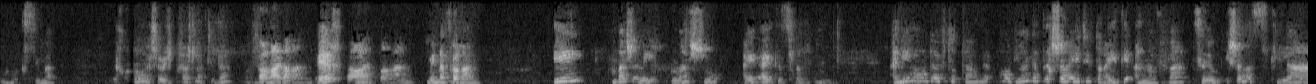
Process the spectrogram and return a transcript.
מקסימה. איך קוראים לשם המשפחה שלה, את יודעת? פארן. איך? פארן. מינה פארן. היא, מש, אני, משהו, היית אצלה. אני מאוד אוהבת אותה, מאוד, לא יודעת איך שראיתי אותה, ראיתי ענווה, צניעות, אישה משכילה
